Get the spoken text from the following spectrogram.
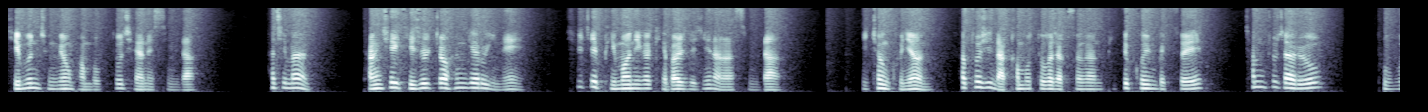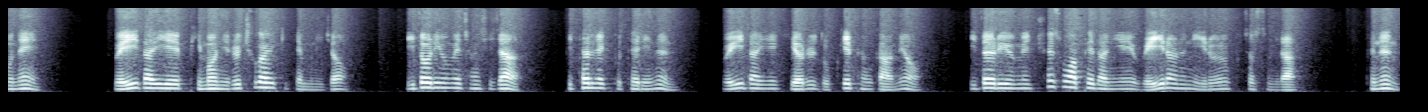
지분 증명 방법도 제안했습니다. 하지만 당시의 기술적 한계로 인해 실제 비머니가 개발되진 않았습니다. 2009년 사토시 나카모토가 작성한 비트코인 백서의 참조 자료 부분에 웨이다이의 비머니를 추가했기 때문이죠. 이더리움의 창시자 비탈렉 부테리는 웨이다이의 기여를 높게 평가하며 이더리움의 최소 화폐 단위에 웨이라는 이름을 붙였습니다. 그는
